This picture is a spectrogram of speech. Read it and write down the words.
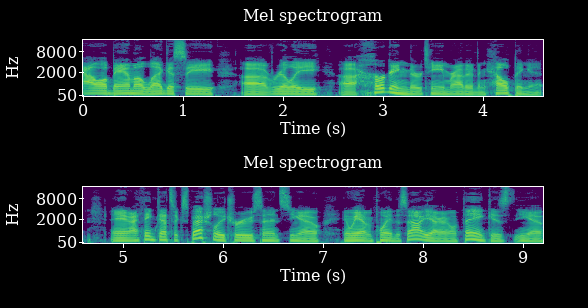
Alabama legacy uh, really uh, hurting their team rather than helping it. And I think that's especially true since you know, and we haven't pointed this out yet. I don't think is you know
